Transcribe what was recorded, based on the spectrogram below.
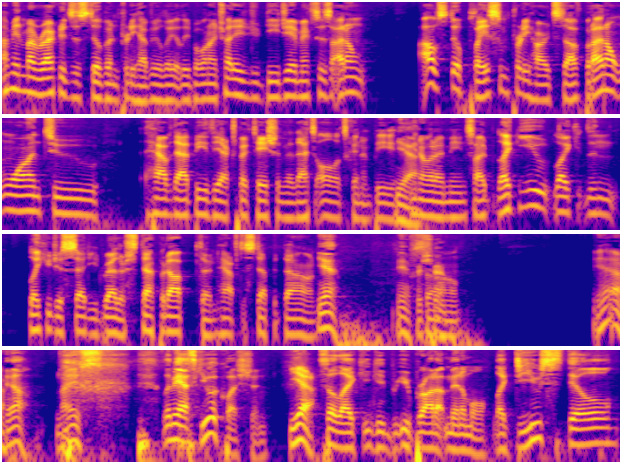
I mean, my records have still been pretty heavy lately. But when I try to do DJ mixes, I don't. I'll still play some pretty hard stuff, but I don't want to have that be the expectation that that's all it's going to be. Yeah. You know what I mean? So I like you, like then, like you just said, you'd rather step it up than have to step it down. Yeah. Yeah, for So, sure. Yeah. Yeah. Nice. Let me ask you a question. Yeah. So, like, you, you brought up minimal. Like, do you still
